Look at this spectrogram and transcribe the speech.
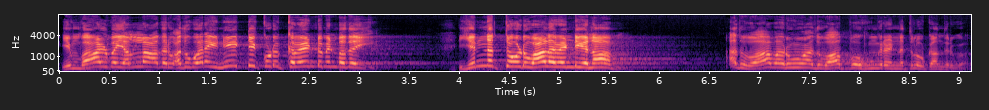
எம் வாழ்வை அல்லாத அதுவரை நீட்டிக் கொடுக்க வேண்டும் என்பதை எண்ணத்தோடு வாழ வேண்டிய நாம். அது வா வரும் அது வா போகுங்கிற எண்ணத்தில் உட்காந்துருக்கும்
